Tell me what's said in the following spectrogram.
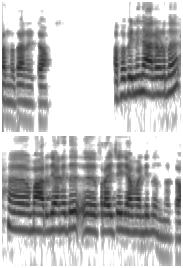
വന്നതാണ് കേട്ടോ അപ്പം പിന്നെ ഞാനവിടുന്ന് മാറി ഞാനിത് ഫ്രൈ ചെയ്യാൻ വേണ്ടി നിന്നു കേട്ടോ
